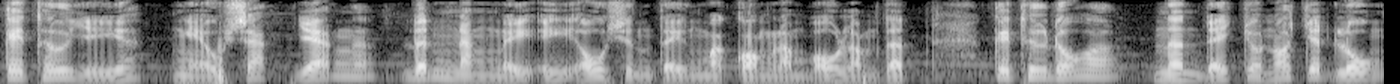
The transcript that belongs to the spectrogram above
Cái thứ gì nghèo sát dáng đến năng nỉ ý ô xin tiền mà còn làm bộ làm tịch. Cái thứ đó nên để cho nó chết luôn.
